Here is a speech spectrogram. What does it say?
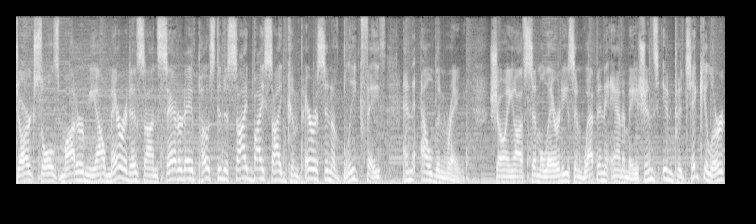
Dark Souls modder Meowmaritus on Saturday posted a side by side comparison of Bleak Faith and Elden Ring, showing off similarities in weapon animations, in particular,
